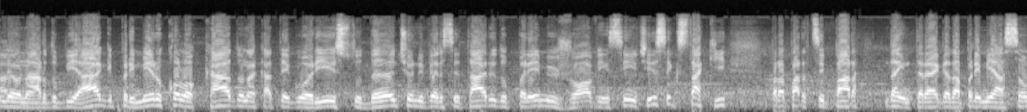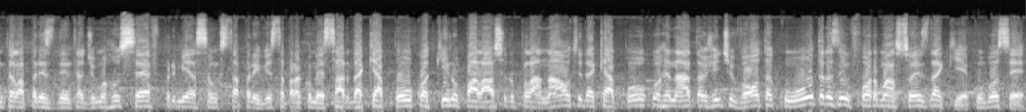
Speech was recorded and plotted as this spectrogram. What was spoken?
Leonardo Biag, primeiro colocado na categoria estudante universitário do Prêmio Jovem Cientista, que está aqui para participar da entrega da premiação pela presidenta Dilma Rousseff, premiação que está prevista para começar daqui a pouco aqui no Palácio do Planalto e daqui a pouco, Renata, a gente volta com outras informações daqui. É com você.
